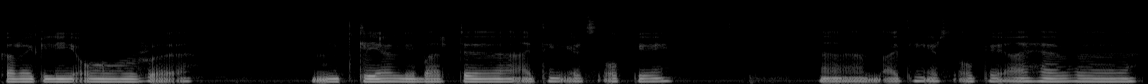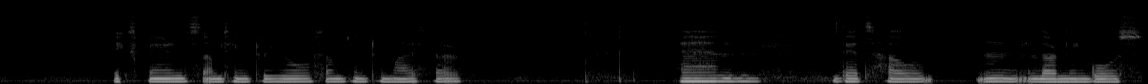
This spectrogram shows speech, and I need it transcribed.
correctly or uh, mm, clearly but uh, I think it's okay. Um, I think it's okay. I have uh, explained something to you, something to myself, and that's how learning goes.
